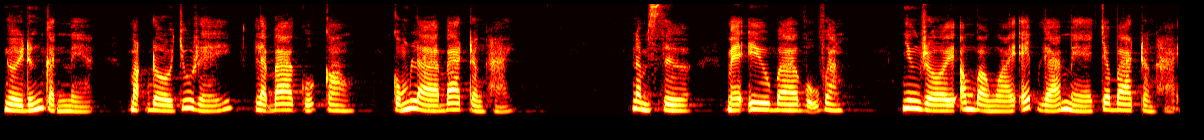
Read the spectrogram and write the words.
Người đứng cạnh mẹ, mặc đồ chú rể là ba của con, cũng là ba Trần Hải. Năm xưa, mẹ yêu ba Vũ Văn, nhưng rồi ông bà ngoại ép gả mẹ cho ba Trần Hải.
